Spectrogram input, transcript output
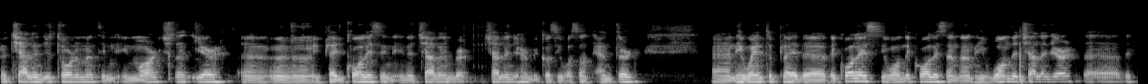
a challenger tournament in, in March that year. Uh, he played qualis in, in a challenger, challenger because he was not entered. And he went to play the, the qualis, he won the qualis, and then he won the challenger uh, the,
